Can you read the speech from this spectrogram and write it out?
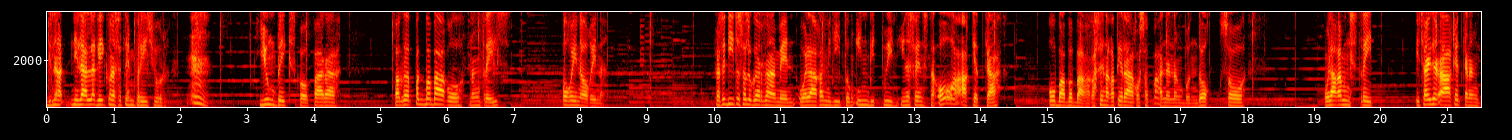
dina, nilalagay ko na sa temperature yung brakes ko para pag pagbaba ko ng trails, okay na okay na. Kasi dito sa lugar namin, wala kami ditong in-between. In a sense na, o aakyat ka, o bababa ka. Kasi nakatira ako sa paanan ng bundok. So, wala kaming straight. It's either aakyat ka ng,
